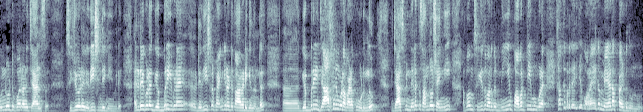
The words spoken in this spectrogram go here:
മുന്നോട്ട് പോകാനാണ് ചാൻസ്. സിജോയുടെ രതീഷിന്റെ ഗെയിമിൽ അതിന്റെ കൂടെ ഗബ്രി ഇവിടെ രതീഷിനെ ഭയങ്കരമായിട്ട് താറടിക്കുന്നുണ്ട് ഗബ്രിയും ജാസ്മിനും കൂടെ വഴക്ക് കൂടുന്നു. ജാസ്മിൻ നിനക്ക് സന്തോഷമായി നീ അപ്പം ശ്രീത് പറഞ്ഞിട്ട് നീയും പവർ ടീമും കൂടെ സത്യം എനിക്ക് കുറേയൊക്കെ മേടപ്പായിട്ട് തോന്നുന്നു.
